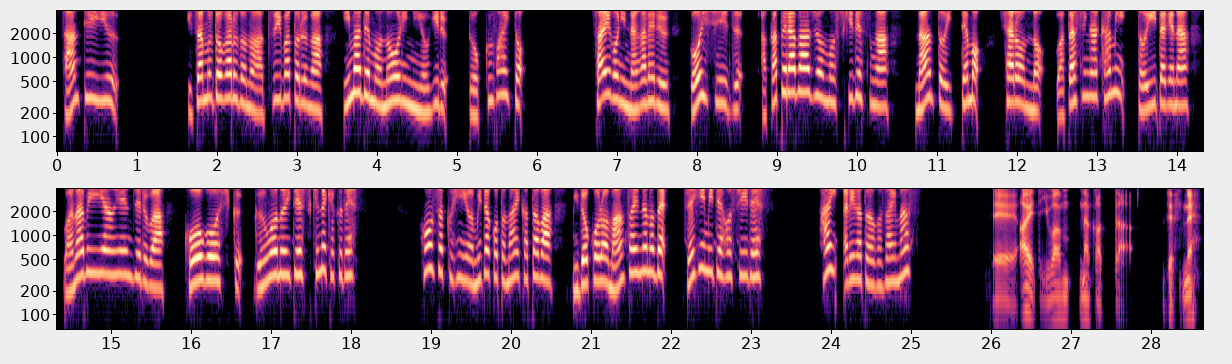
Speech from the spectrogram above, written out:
サンティーユー、イサムとガルドの熱いバトルが今でも脳裏によぎるドッグファイト、最後に流れる VOICES アカペラバージョンも好きですが、なんといっても、シャロンの私が神と言いたげな Wanna Be an Angel は神々しく群を抜いて好きな曲です。本作品を見たことない方は見どころ満載なのでぜひ見てほしいです。はい、ありがとうございます。えーあえて言わなかったですね。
